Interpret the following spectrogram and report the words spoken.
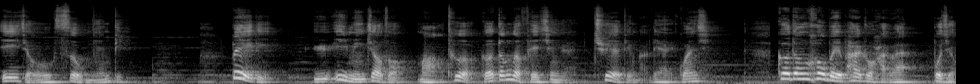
一九四五年底，贝蒂与一名叫做马特·戈登的飞行员确定了恋爱关系。戈登后被派驻海外不久，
